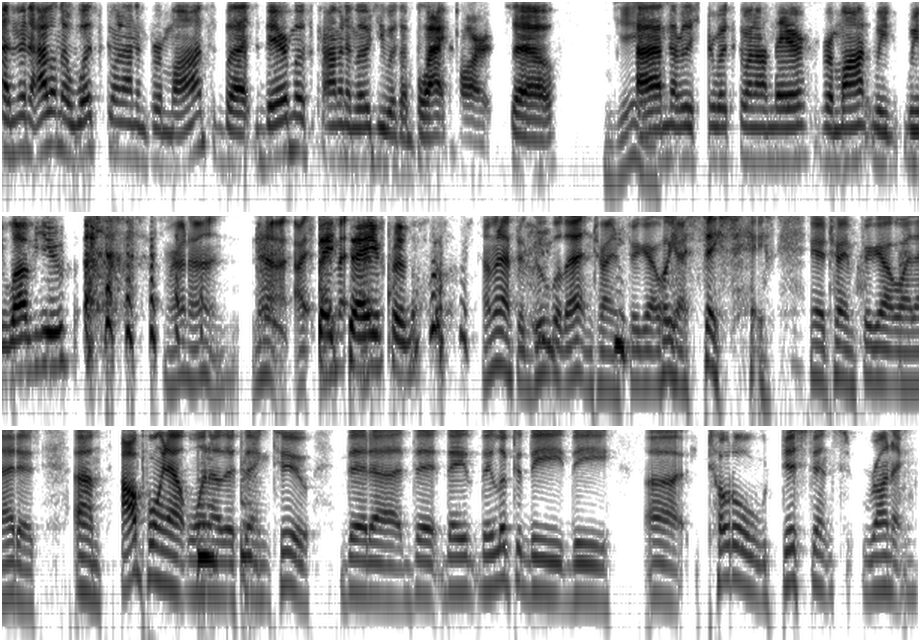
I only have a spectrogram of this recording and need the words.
and then I don't know what's going on in Vermont, but their most common emoji was a black heart. So Jeez. I'm not really sure what's going on there. Vermont, we we love you. right on. I, stay I, safe. I, am gonna have to Google that and try and figure out. Well, yeah, stay safe. Yeah, try and figure out why that is. Um, I'll point out one other thing too that uh, that they they looked at the the uh, total distance running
